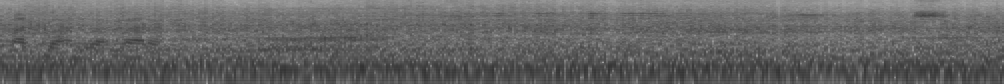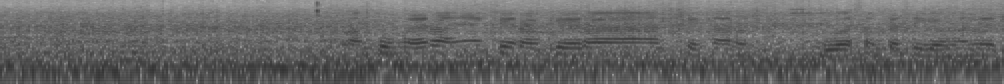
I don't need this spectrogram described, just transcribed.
menghemat bahan bakar lampu merahnya kira-kira sekitar 2-3 menit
